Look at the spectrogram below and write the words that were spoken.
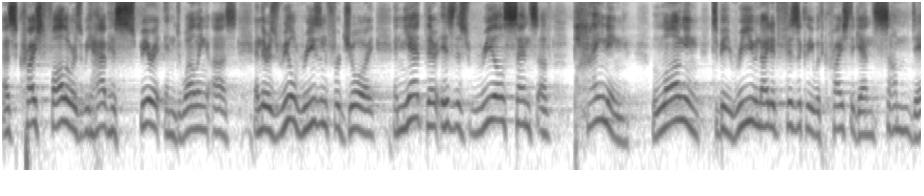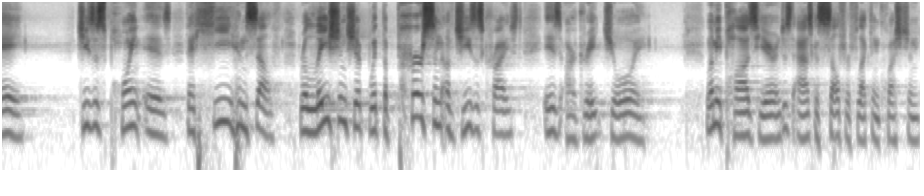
as Christ followers, we have His Spirit indwelling us, and there is real reason for joy, and yet there is this real sense of pining, longing to be reunited physically with Christ again someday. Jesus' point is that He Himself, relationship with the person of Jesus Christ, is our great joy. Let me pause here and just ask a self reflecting question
